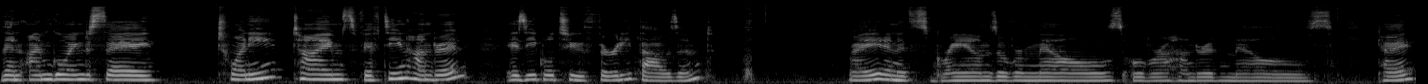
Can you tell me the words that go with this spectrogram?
then I'm going to say 20 times 1500 is equal to 30,000, right? And it's grams over mils over 100 mils, okay?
